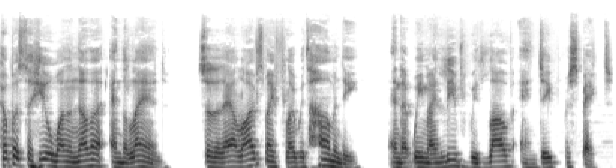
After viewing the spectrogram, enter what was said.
Help us to heal one another and the land so that our lives may flow with harmony and that we may live with love and deep respect.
